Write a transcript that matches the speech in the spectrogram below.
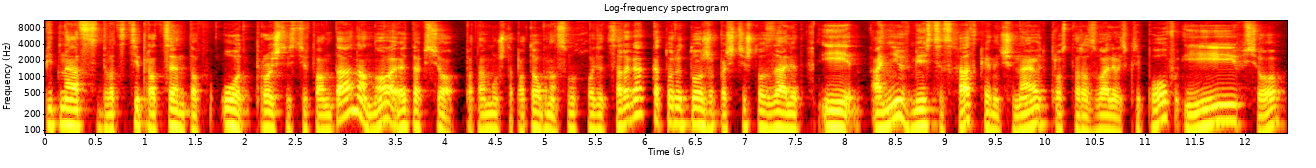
15-20% от прочности фонтана, но это все, потому что потом у нас выходит Саргак, который тоже почти что залит. И они вместе с Хаской начинают просто разваливать крипов, и все,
